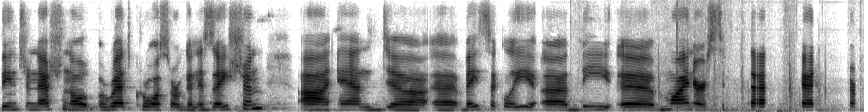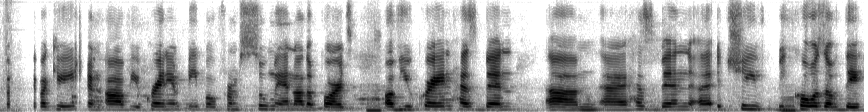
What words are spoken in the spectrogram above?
the International Red Cross Organization. Uh, and uh, uh, basically, uh, the minor success of evacuation of Ukrainian people from Sumy and other parts of Ukraine has been um, has been achieved because of the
